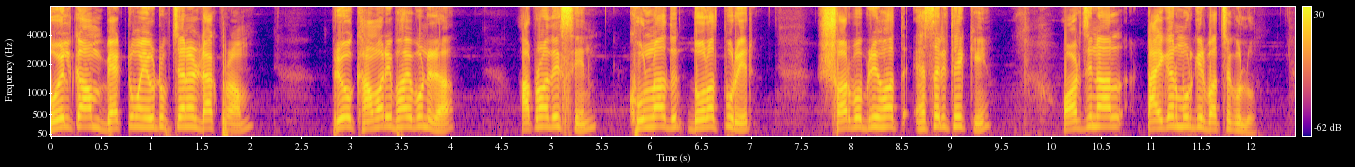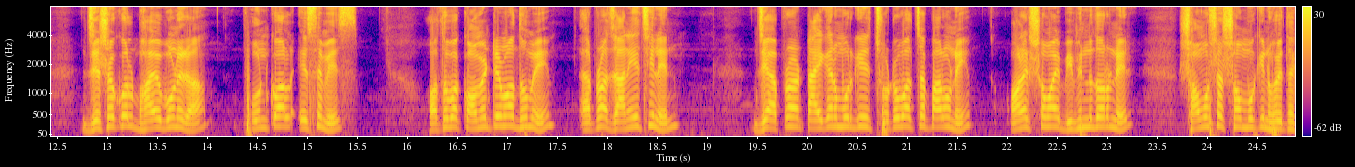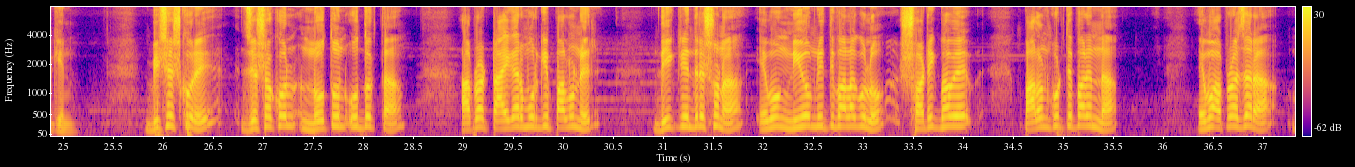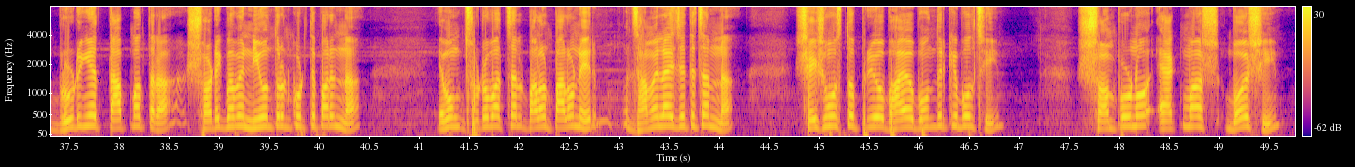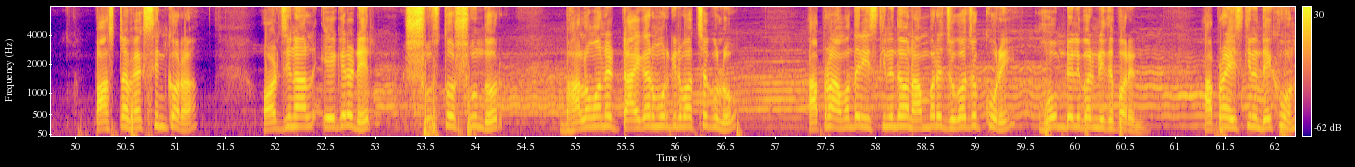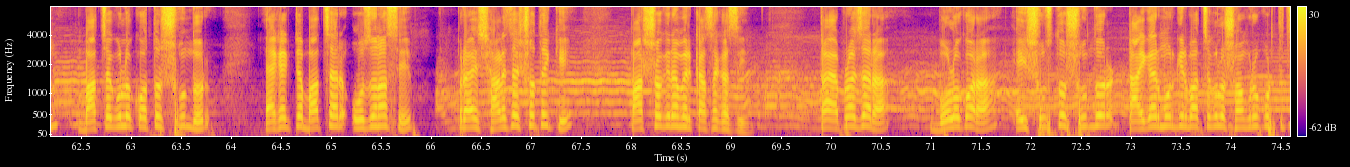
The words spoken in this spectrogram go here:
Welcome back to my YouTube channel duck farm. প্রিয় খামারি ভাই বোনেরা, আপনারা দেখছেন খুলনা দৌলতপুরের সর্ববৃহৎ হ্যাচারি থেকে অরিজিনাল টাইগার মুরগির বাচ্চাগুলো। যে সকল ভাই বোনেরা phone call S M S অথবা কমেন্টের মাধ্যমে আপনারা জানিয়েছিলেন যে আপনারা টাইগার মুরগির ছোট বাচ্চা পালনে অনেক সময় বিভিন্ন ধরনের সমস্যার সম্মুখীন হয়ে থাকেন। বিশেষ করে যে সকল নতুন উদ্যোক্তা আপনার টাইগার মুরগি পালনের দিক নির্দেশনা এবং নিয়ম নীতিমালাগুলো সঠিকভাবে পালন করতে পারেন না এবং আপনারা যারা ব্রুডিংয়ের তাপমাত্রা সঠিকভাবে নিয়ন্ত্রণ করতে পারেন না এবং ছোটো বাচ্চা পালন পালনের ঝামেলায় যেতে চান না, সেই সমস্ত প্রিয় ভাই ও বোনদেরকে বলছি, সম্পূর্ণ এক মাস বয়সী পাঁচটা ভ্যাকসিন করা, অরিজিনাল এ গ্রেডের, সুস্থ, সুন্দর, ভালো মানের টাইগার মুরগির বাচ্চাগুলো আপনারা আমাদের স্ক্রিনে দেওয়া নাম্বারে যোগাযোগ করে হোম ডেলিভারি নিতে পারেন। আপনারা স্ক্রিনে দেখুন, বাচ্চাগুলো কত সুন্দর। এক একটা বাচ্চার ওজন আছে প্রায় সাড়ে চারশো থেকে পাঁচশো গ্রামের কাছাকাছি। তাই আপনারা যারা বড় করা এই সুস্থ, সুন্দর টাইগার মুরগির বাচ্চাগুলো সংগ্রহ করতে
